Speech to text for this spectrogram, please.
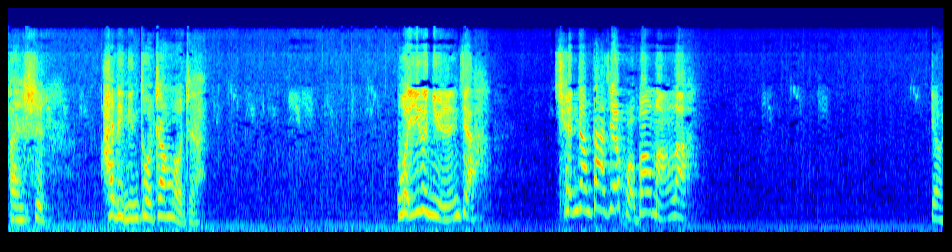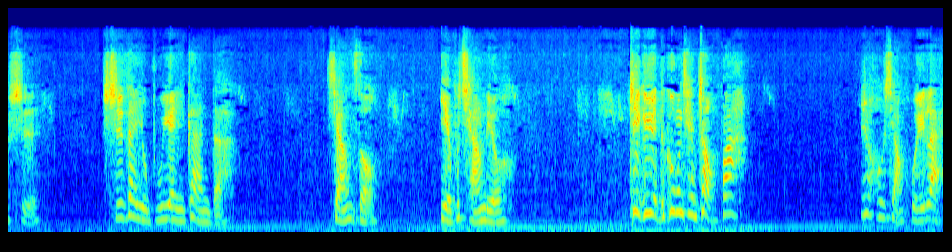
凡事还得您多张罗着。我一个女人家，全当大家伙帮忙了。”要是实在有不愿意干的，想走也不强留。这个月的工钱照发。日后想回来，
